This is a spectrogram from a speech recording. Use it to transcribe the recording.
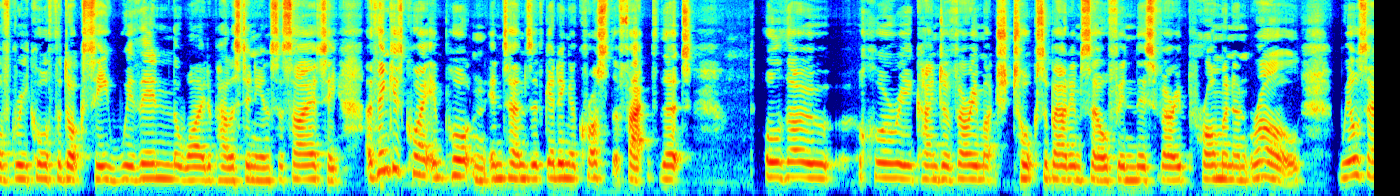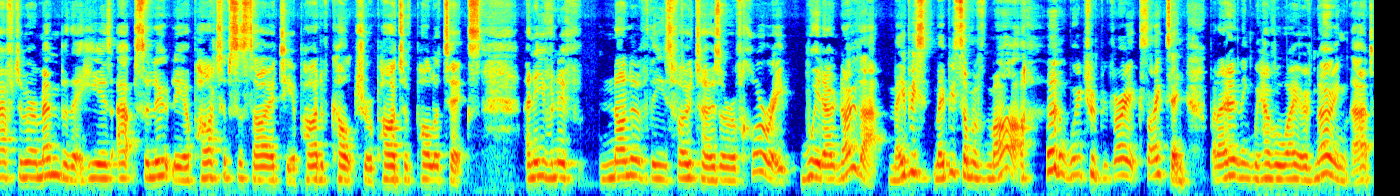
of Greek Orthodoxy within the wider Palestinian society, I think is quite important in terms of getting across the fact that although Khoury kind of very much talks about himself in this very prominent role, we also have to remember that he is absolutely a part of society, a part of culture, a part of politics. And even if none of these photos are of Khoury. We don't know that. Maybe maybe some of them are, which would be very exciting. But I don't think we have a way of knowing that.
